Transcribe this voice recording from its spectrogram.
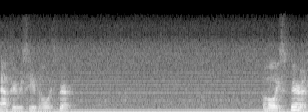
after he received the Holy Spirit. The Holy Spirit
